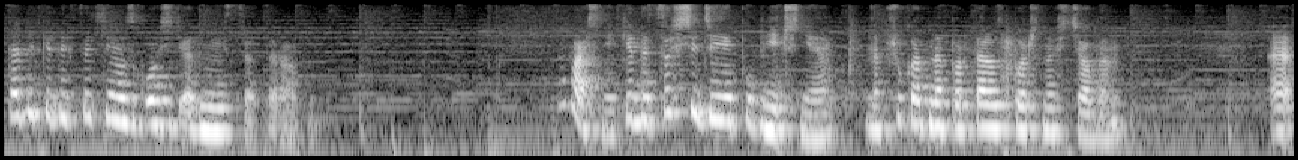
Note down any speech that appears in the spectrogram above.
wtedy, kiedy chcecie ją zgłosić administratorowi. No właśnie, kiedy coś się dzieje publicznie, na przykład na portalu społecznościowym, e,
